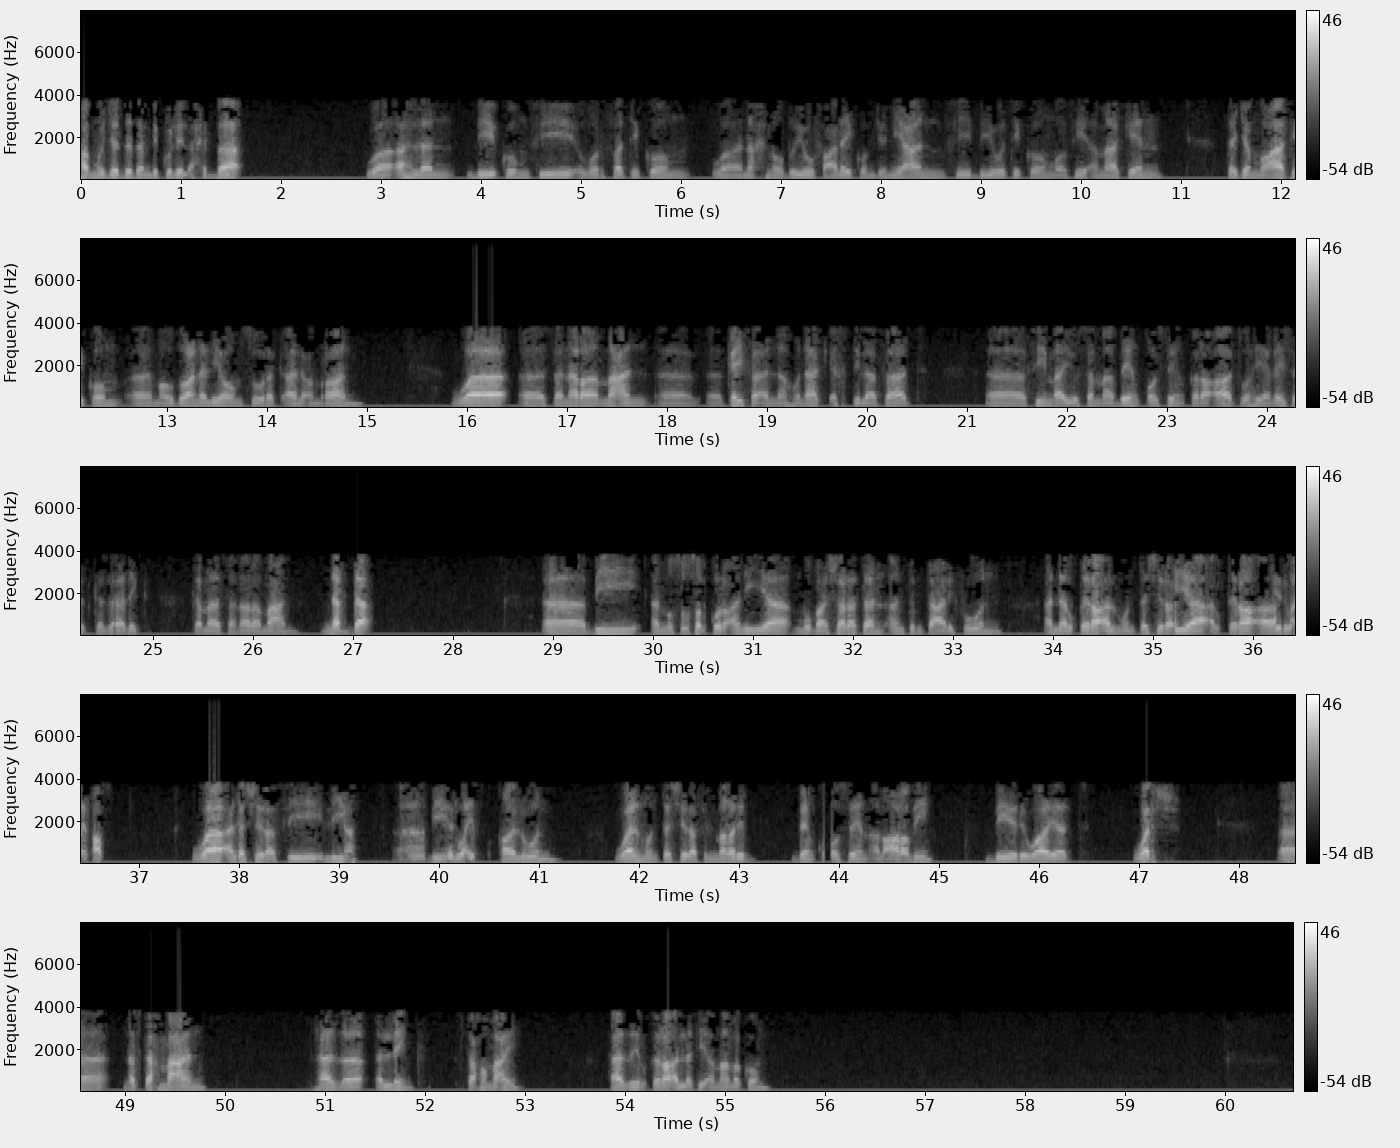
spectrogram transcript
مرحب مجددا بكل الأحباء وأهلا بكم في غرفتكم ونحن ضيوف عليكم جميعا في بيوتكم وفي أماكن تجمعاتكم. آه، موضوعنا اليوم سورة آل عمران وسنرى معا آه، آه، كيف أن هناك اختلافات فيما يسمى بين قوسين قراءات وهي ليست كذلك كما سنرى معا. نبدأ بالنصوص القرآنية مباشرة أنتم تعرفون أن القراءة المنتشرة هي القراءة برواية والمنتشرة في ليبيا آه، برواية قالون والمنتشرة في المغرب بين قوسين العربي برواية ورش. آه، نفتح معا هذا اللينك. افتحوا معي هذه القراءة التي أمامكم.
